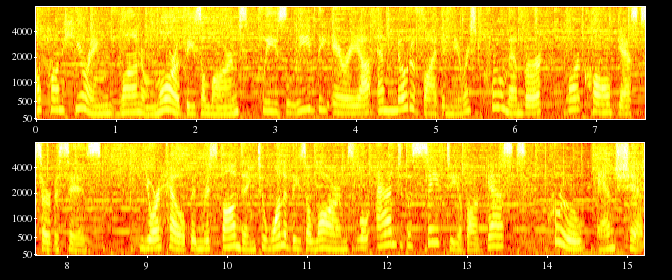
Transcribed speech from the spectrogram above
Upon hearing one or more of these alarms, please leave the area and notify the nearest crew member or call guest services. Your help in responding to one of these alarms will add to the safety of our guests, crew, and ship.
